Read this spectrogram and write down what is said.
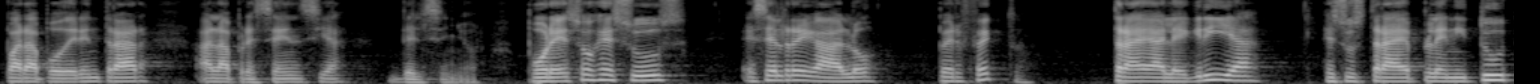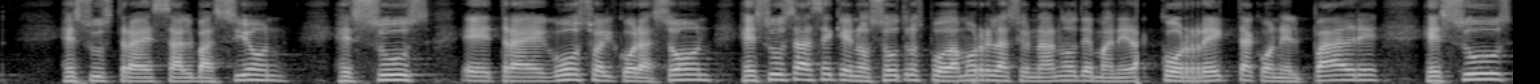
para poder entrar a la presencia del Señor. Por eso Jesús es el regalo perfecto. Trae alegría, Jesús trae plenitud, Jesús trae salvación, Jesús eh, trae gozo al corazón, Jesús hace que nosotros podamos relacionarnos de manera correcta con el Padre, Jesús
